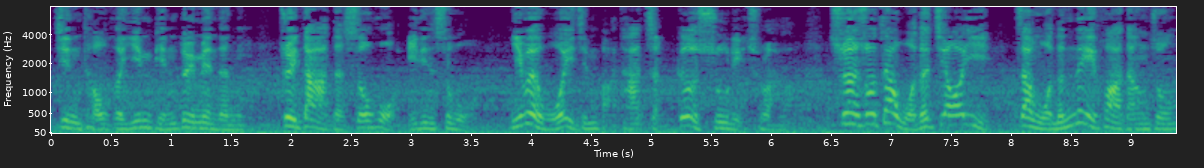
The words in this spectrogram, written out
镜头和音频对面的你，最大的收获一定是我，因为我已经把它整个梳理出来了。虽然说在我的交易，在我的内化当中，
